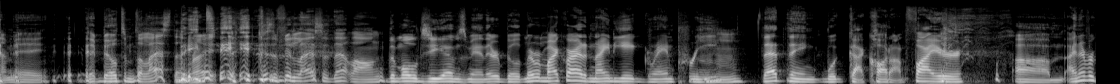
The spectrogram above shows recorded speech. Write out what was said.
I mean, they built them to last them, right? Because if it lasted that long, the old GMs, man, they were built. Remember, my car had a '98 Grand Prix. Mm-hmm. That thing got caught on fire. um, I never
